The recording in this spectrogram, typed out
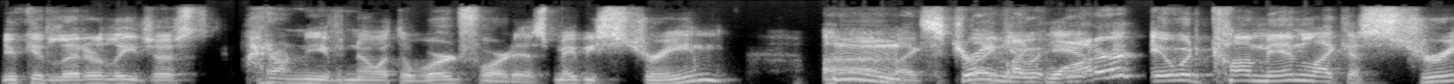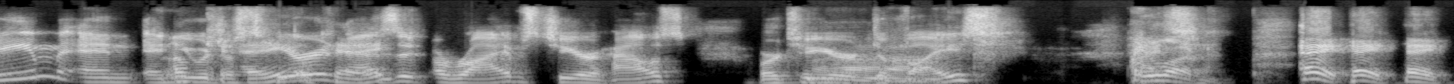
You could literally just I don't even know what the word for it is. Maybe stream. Uh, Hmm, stream it like would- it- water? It, would come in like a stream, and and you would just hear okay. it as it arrives to your house or to your Ah. device. Hey, look, hey, hey, hey,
